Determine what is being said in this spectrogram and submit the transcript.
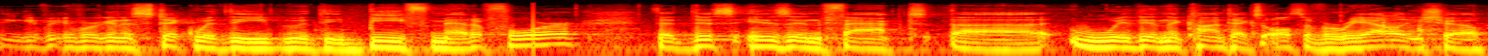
think if, we're going to stick with the with the beef metaphor, that this is in fact uh, within the context also of a reality show,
